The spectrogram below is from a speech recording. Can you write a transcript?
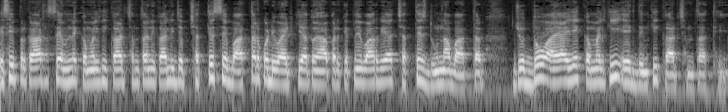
इसी प्रकार से हमने कमल की कार्य क्षमता निकाली। जब 36 से बहत्तर को डिवाइड किया तो यहाँ पर कितने बार गया? 36 दूना बहत्तर। जो दो आया, ये कमल की एक दिन की कार्य क्षमता थी।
